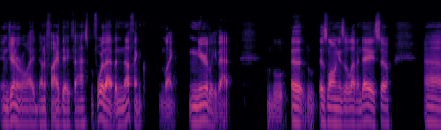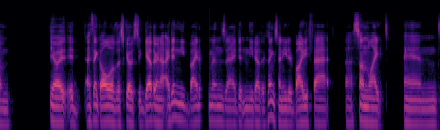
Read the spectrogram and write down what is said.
in general. I'd done a five day fast before that, but nothing like nearly that uh, as long as 11 days. So, um, you know, it, it, I think all of this goes together. And I didn't need vitamins and I didn't need other things. I needed body fat, uh, sunlight, and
